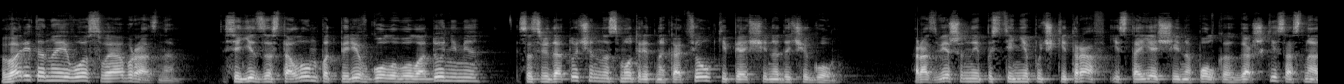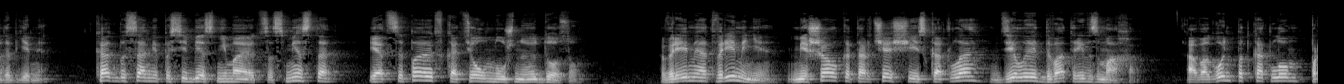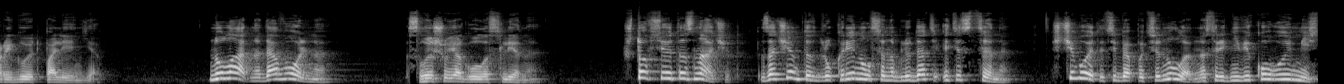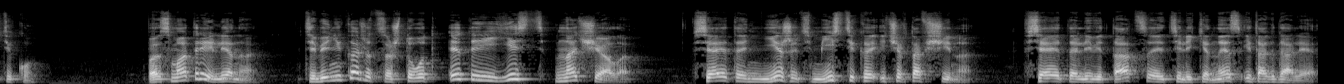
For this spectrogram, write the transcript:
Варит она его своеобразно. Сидит за столом, подперев голову ладонями сосредоточенно смотрит на котел, кипящий над очагом. Развешенные по стене пучки трав и стоящие на полках горшки со снадобьями как бы сами по себе снимаются с места и отсыпают в котел нужную дозу. Время от времени мешалка, торчащая из котла, делает два-три взмаха, а в огонь под котлом прыгают поленья. «Ну ладно, довольно!» Слышу я голос Лены. «Что все это значит?» Зачем ты вдруг ринулся наблюдать эти сцены? С чего это тебя потянуло на средневековую мистику? Посмотри, Лена, тебе не кажется, что вот это и есть начало? Вся эта нежить, мистика и чертовщина. Вся эта левитация, телекинез и так далее.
